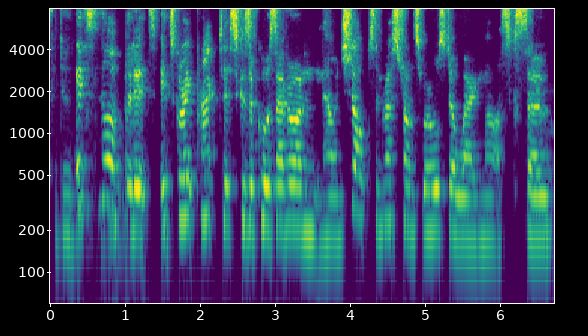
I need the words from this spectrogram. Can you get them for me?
to do this. It's not, but it's it's great practice because of course everyone now in shops and restaurants we're all still wearing masks. So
